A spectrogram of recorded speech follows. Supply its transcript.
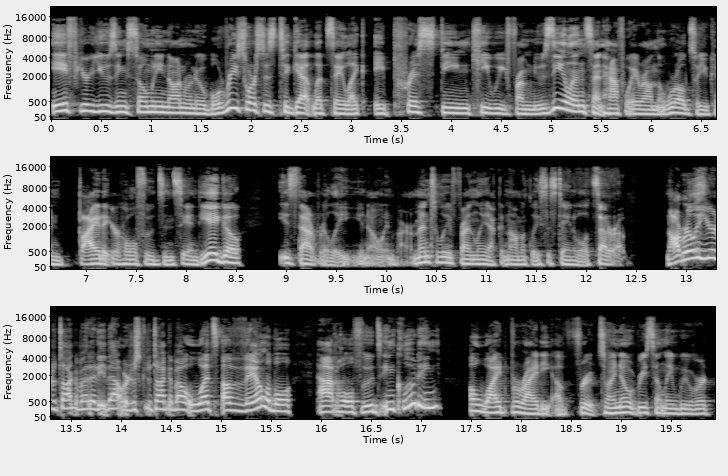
if you're using so many non-renewable resources to get let's say like a pristine kiwi from New Zealand sent halfway around the world so you can buy it at your Whole Foods in San Diego is that really you know environmentally friendly economically sustainable etc not really here to talk about any of that we're just going to talk about what's available at Whole Foods including a wide variety of fruit so I know recently we were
